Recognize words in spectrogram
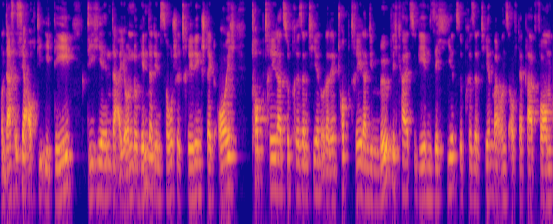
Und das ist ja auch die Idee, die hier hinter Ayondo, hinter dem Social Trading steckt, euch Top-Trader zu präsentieren oder den Top-Tradern die Möglichkeit zu geben, sich hier zu präsentieren bei uns auf der Plattform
